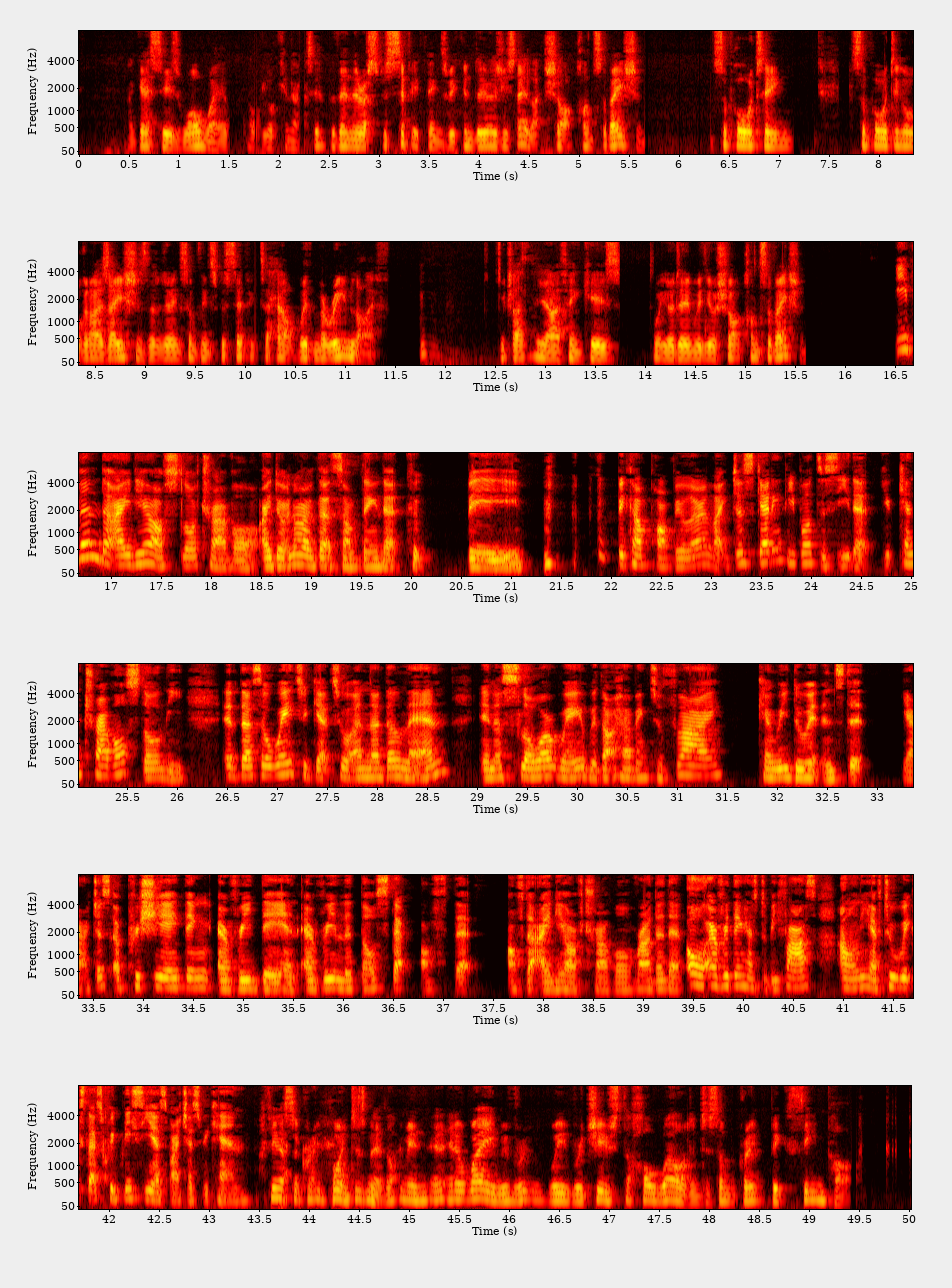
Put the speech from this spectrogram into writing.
I guess is one way of, of looking at it. But then there are specific things we can do, as you say, like shark conservation, supporting supporting organisations that are doing something specific to help with marine life, mm-hmm. which I, you know, I think is what you're doing with your shark conservation. Even the idea of slow travel, I don't know if that's something that could be become popular like just getting people to see that you can travel slowly. If there's a way to get to another land in a slower way without having to fly can we do it instead? Yeah just appreciating every day and every little step of that of the idea of travel rather than oh everything has to be fast. I only have two weeks. Let's quickly see as much as we can. I think that's a great point isn't it? I mean in, in a way we've re- we've reduced the whole world into some great big theme park.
